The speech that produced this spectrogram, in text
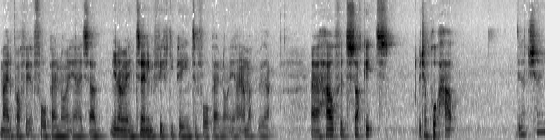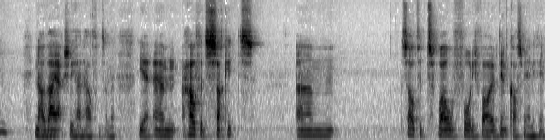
Made a profit of four pound ninety eight. So you know, I mean, turning 50p into four pound ninety eight. I'm happy with that. Uh, Halford sockets, which I put Hal. Did I change? No, they actually had Halfords on there. Yeah, um, Halford sockets. Um, sold for twelve forty five. Didn't cost me anything.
